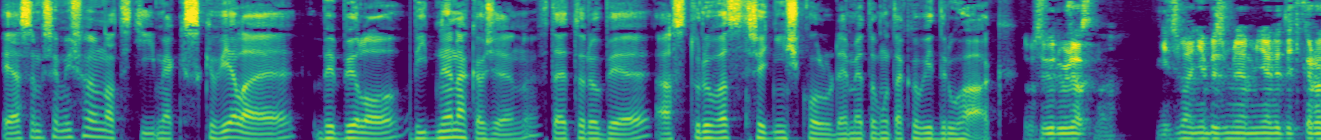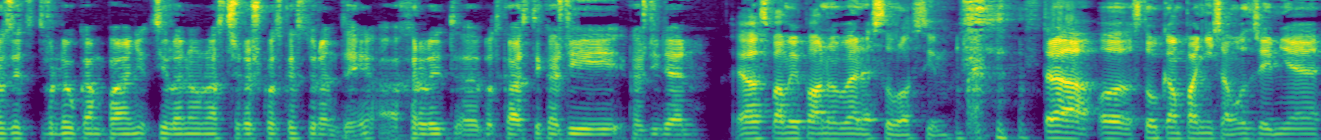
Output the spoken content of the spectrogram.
Já jsem přemýšlel nad tím, jak skvělé by bylo být nenakažen v této době a studovat střední školu, dejme tomu takový druhák. To musí být úžasné. Nicméně bychom měli teď rozjet tvrdou kampaň cílenou na středoškolské studenty a chrlit eh, podcasty každý, každý den. Já s vámi, pánové, nesouhlasím. teda o, s tou kampaní samozřejmě,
